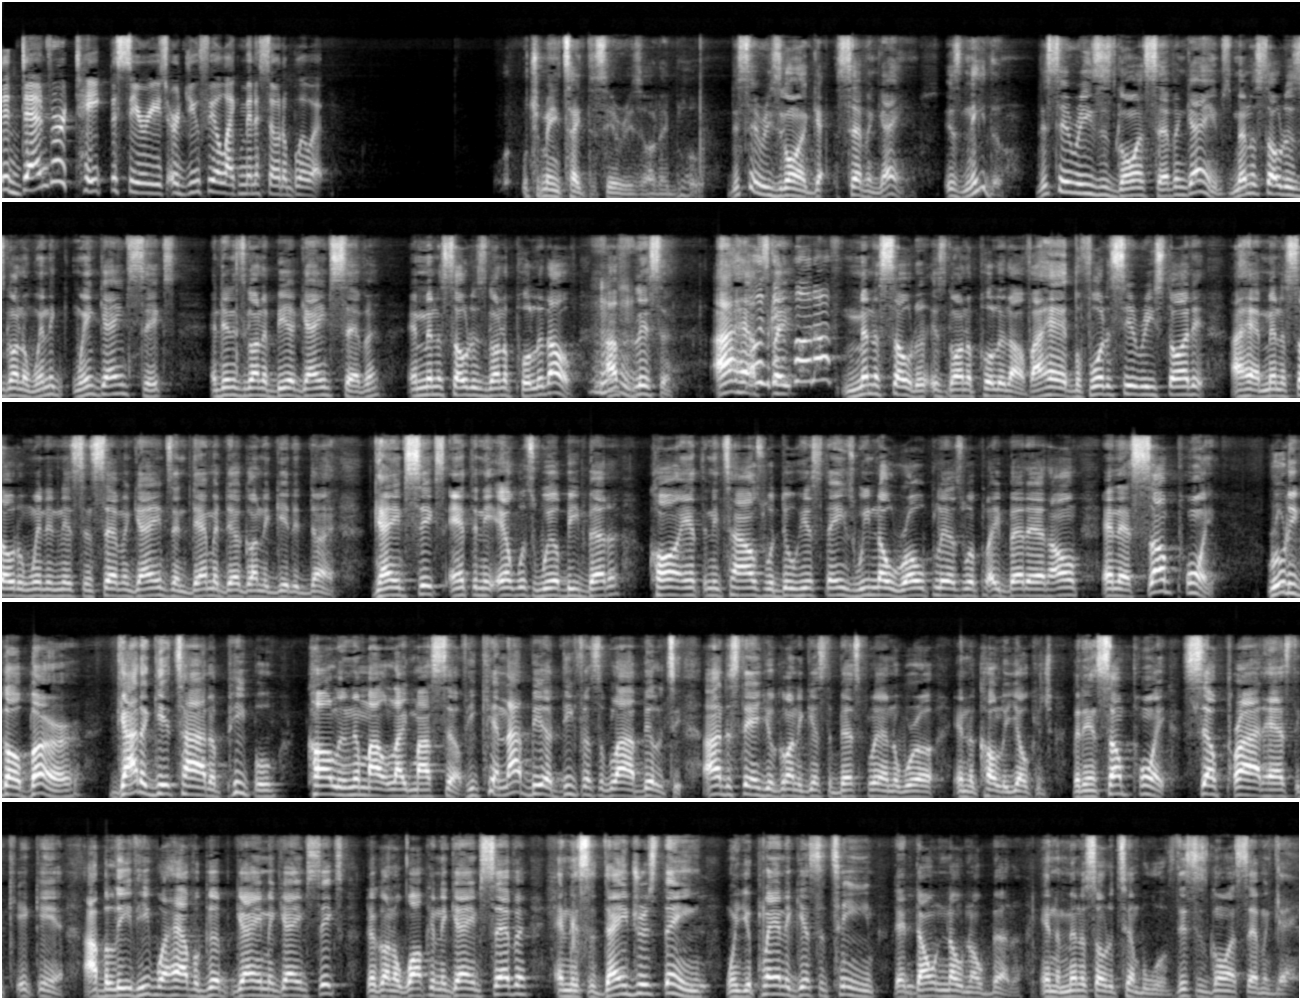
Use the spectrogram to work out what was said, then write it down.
Did Denver take the series, or do you feel like Minnesota blew it? What you mean take the series or they blew it? This series is going seven games. It's neither. This series is going seven games. Minnesota is going to win win game six, and then it's going to be a game seven, and Minnesota is going to pull it off. I, mm. listen, I have Who's going to pull it off? Minnesota is going to pull it off. I had before the series started, I had Minnesota winning this in seven games, and damn it, they're going to get it done. Game six, Anthony Edwards will be better. Karl-Anthony Towns will do his things. We know role players will play better at home, and at some point, Rudy Gobert got to get tired of people calling them out like myself. He cannot be a defensive liability. I understand you're going against the best player in the world in Nikola Jokic, but at some point, self-pride has to kick in. I believe he will have a good game in game six. They're going to walk into game seven, and it's a dangerous thing when you're playing against a team that don't know no better in the Minnesota Timberwolves. This is going seven games.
